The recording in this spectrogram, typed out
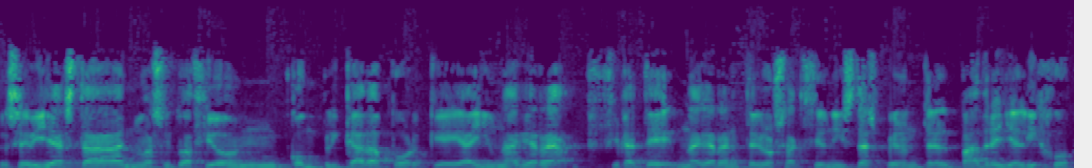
El Sevilla está en una situación complicada porque hay una guerra, fíjate, una guerra entre los accionistas, pero entre el padre y el hijo.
